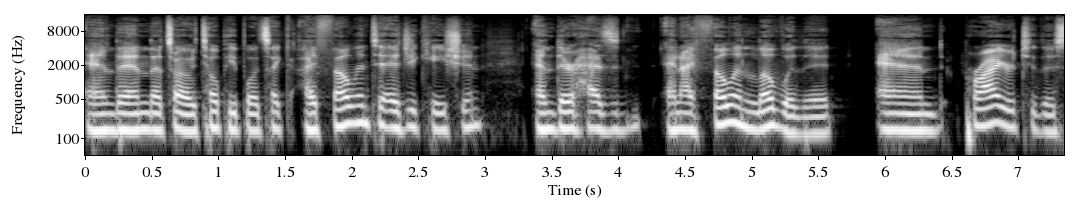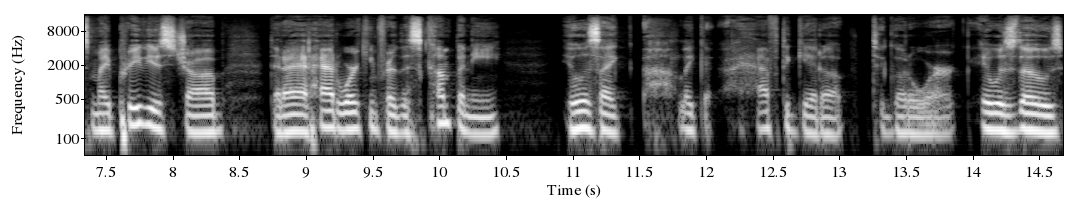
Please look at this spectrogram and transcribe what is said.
And then that's why i would tell people it's like i fell into education and there has and i fell in love with it. And prior to this my previous job that i had had working for this company it was like like i have to get up to go to work. It was those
